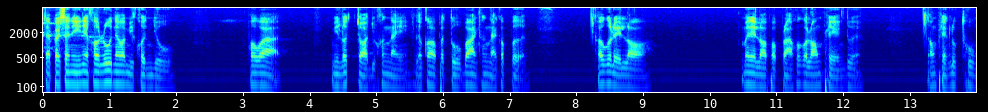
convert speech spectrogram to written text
แต่ไปรษณีย์เนี่ยเขารู้นะว่ามีคนอยู่ เพราะว่ามีรถจอดอยู่ข้างใน แล้วก็ประตูบ้านข้างในก็เปิด เขาก็เลยรอ ไม่ได้รอเปล่าๆเขาก็ร้องเพลงด้วย ร้องเพลงลูกทุ่ง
